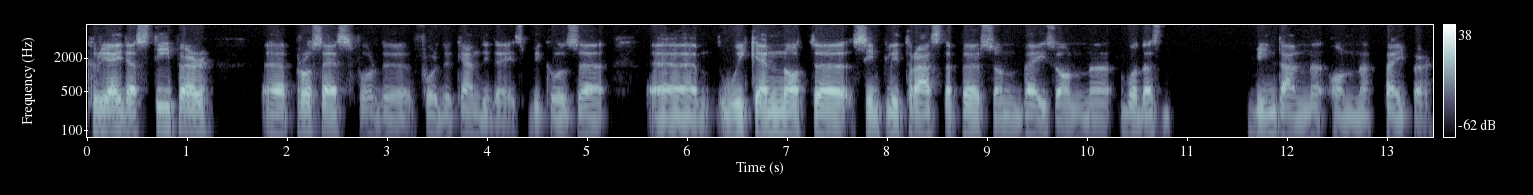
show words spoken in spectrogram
create a steeper uh, process for the for the candidates because uh, um, we cannot simply trust a person based on what has been done on paper.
